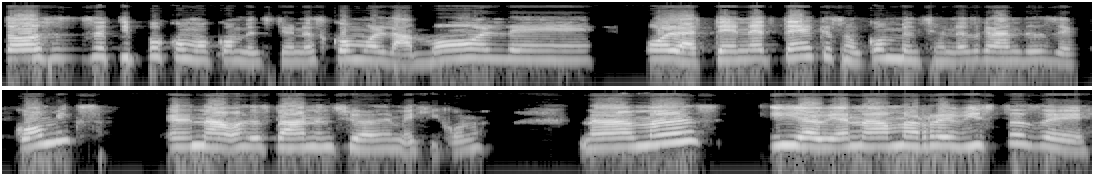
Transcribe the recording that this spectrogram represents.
todos ese tipo como convenciones como la Mole o la TNT, que son convenciones grandes de cómics, eh, nada más estaban en Ciudad de México, ¿no? Nada más, y había nada más revistas de,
